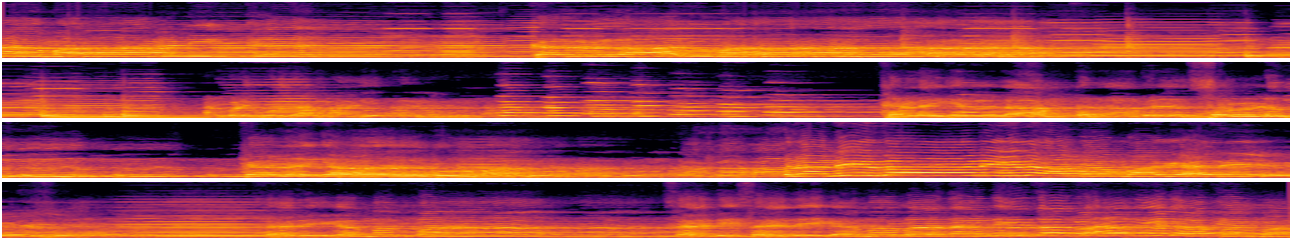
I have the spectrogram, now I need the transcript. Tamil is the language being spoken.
கல்லல்லாமாணிக்க கல்லாருமா? கலையெல்லாம் தங்கள் சொல்லும் கலையாகுமா? மகரி சரிகமப்பா சரி சரிகமபதனி தபரிகமா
